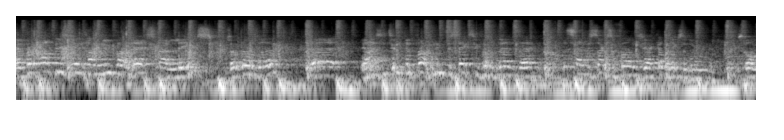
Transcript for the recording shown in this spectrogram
En voor de afwisseling gaan we nu van rechts naar links. Zo dat leuk. Eh, ja, is natuurlijk de favoriete sectie van de band. Hè. Dat zijn de saxofoons. Ja, ik kan er niks aan doen. Is gewoon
